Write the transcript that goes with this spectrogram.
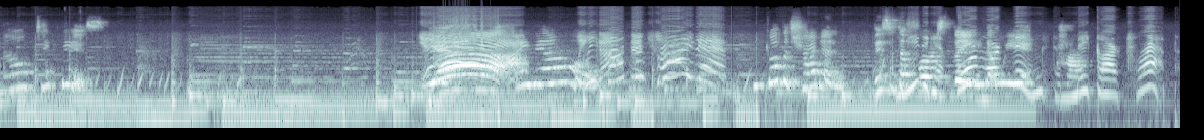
No, take this. Yeah, I know. We got the trident! We got the trident. This is the first thing that we things to have. make our trap.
